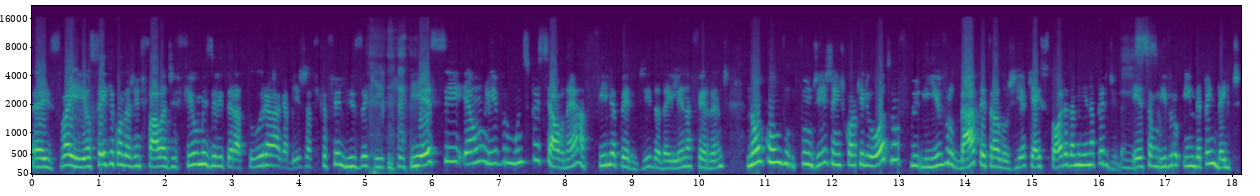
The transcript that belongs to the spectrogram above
É isso aí. Eu sei que quando a gente fala de filmes e literatura, a Gabi já fica feliz aqui. e esse é um livro muito especial, né? A Filha Perdida, da Helena Ferrante. Não confundir, gente, com aquele outro livro da tetralogia, que é a História da Menina Perdida. Isso. Esse é um livro independente.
